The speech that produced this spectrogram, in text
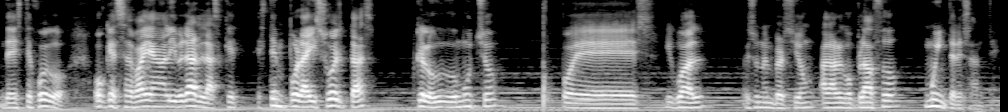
de este juego o que se vayan a liberar las que estén por ahí sueltas, que lo dudo mucho, pues igual es una inversión a largo plazo muy interesante.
